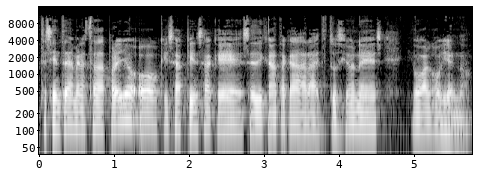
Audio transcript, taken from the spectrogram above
¿Te sientes amenazada por ello o quizás piensa que se dedican a atacar a instituciones o al gobierno?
